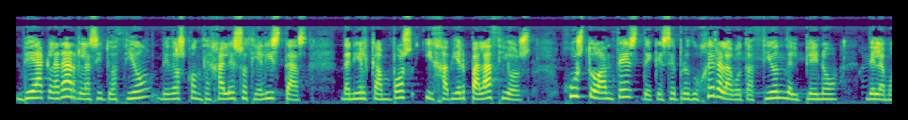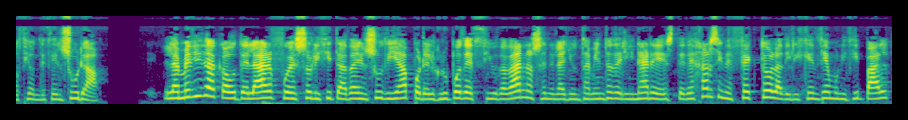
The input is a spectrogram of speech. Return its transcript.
de aclarar la situación de dos concejales socialistas, Daniel Campos y Javier Palacios, justo antes de que se produjera la votación del Pleno de la moción de censura. La medida cautelar fue solicitada en su día por el grupo de ciudadanos en el Ayuntamiento de Linares de dejar sin efecto la diligencia municipal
